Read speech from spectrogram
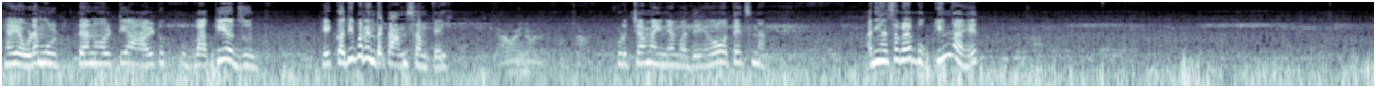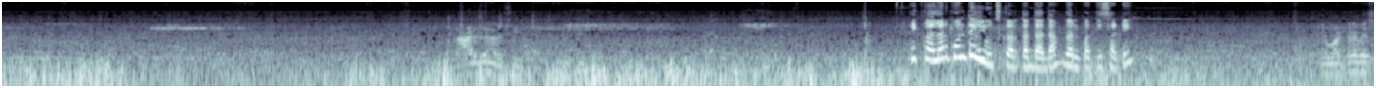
ह्या एवढ्या मूर्त्यांवरती आर्ट बाकी अजून. हे कधीपर्यंत काम संपेल? पुढच्या महिन्यामध्ये. हो तेच ना. आणि ह्या सगळ्या बुकिंग आहेत. हे कलर कोणते यूज करतात दादा गणपतीसाठी? वॉटर बेस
